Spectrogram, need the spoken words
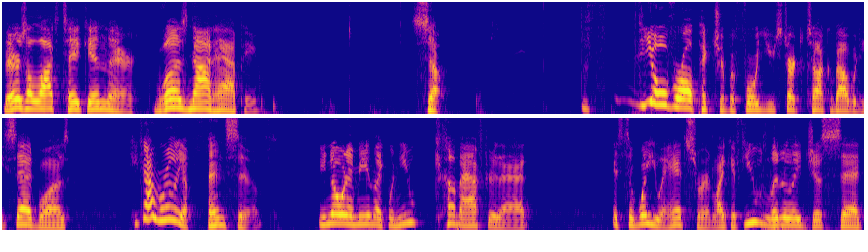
There's a lot to take in there. Was not happy. So, the overall picture before you start to talk about what he said was he got really offensive. You know what I mean? Like when you come after that, it's the way you answer it. Like if you literally just said,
